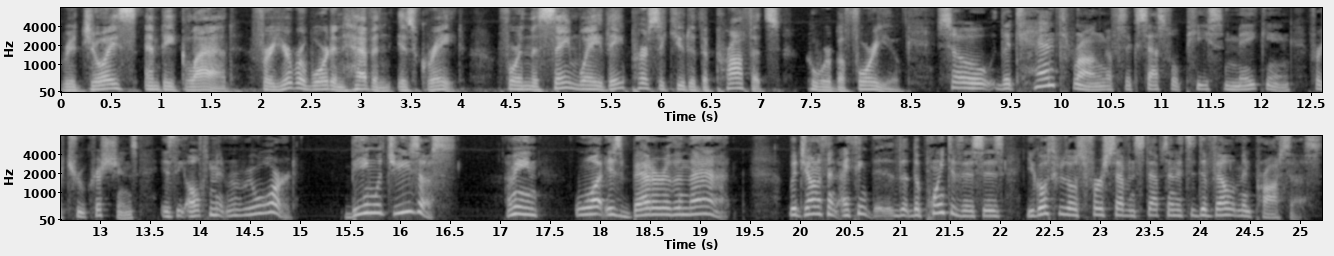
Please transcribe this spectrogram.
Rejoice and be glad, for your reward in heaven is great. For in the same way they persecuted the prophets who were before you. So the tenth rung of successful peacemaking for true Christians is the ultimate reward. Being with Jesus. I mean, what is better than that? But Jonathan, I think the, the, point of this is you go through those first seven steps and it's a development process.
